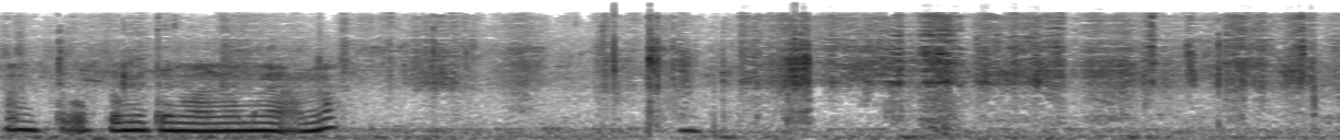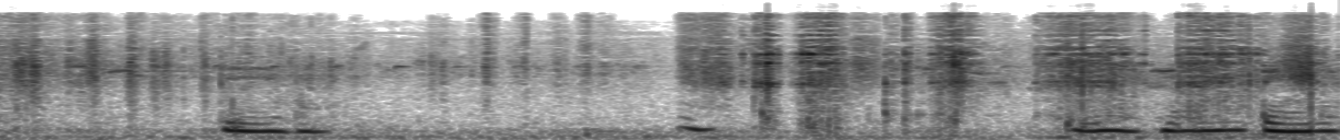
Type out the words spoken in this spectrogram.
หอยจูบก็มีแต่น่วยงามๆเนาะดีมัน น้ำเต็มเลย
